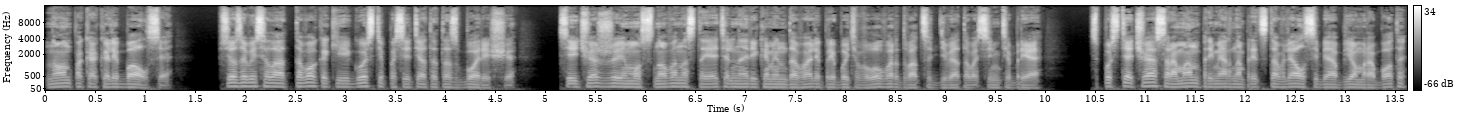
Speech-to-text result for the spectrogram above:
но он пока колебался. Все зависело от того, какие гости посетят это сборище. Сейчас же ему снова настоятельно рекомендовали прибыть в Лувр 29 сентября. Спустя час Роман примерно представлял себе объем работы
